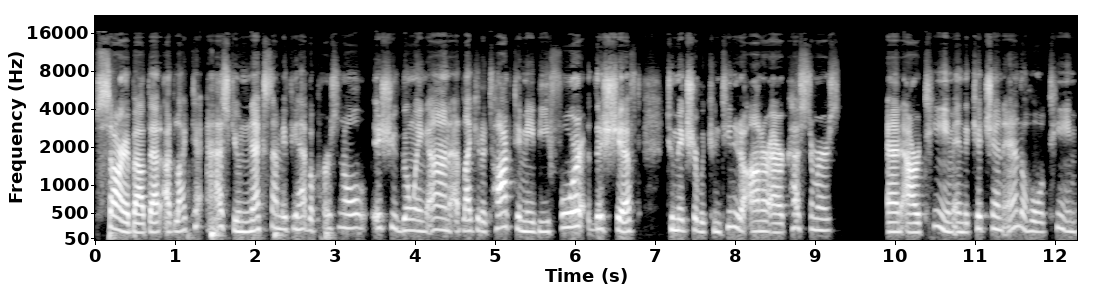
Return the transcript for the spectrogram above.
sorry about that. I'd like to ask you next time if you have a personal issue going on, I'd like you to talk to me before the shift to make sure we continue to honor our customers and our team in the kitchen and the whole team.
